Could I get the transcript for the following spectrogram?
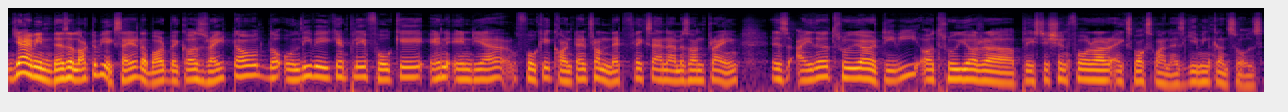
Yeah, I mean, there's a lot to be excited about because right now the only way you can play 4K in India, 4K content from Netflix and Amazon Prime is either through your TV or through your uh, PlayStation 4 or Xbox One as gaming consoles.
